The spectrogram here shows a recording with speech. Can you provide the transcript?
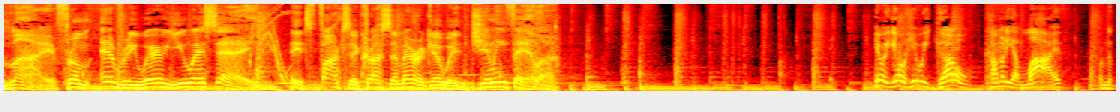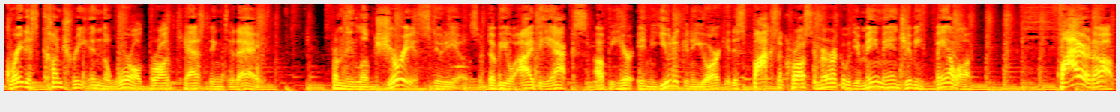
Live from everywhere USA, it's Fox Across America with Jimmy Failla. Here we go, here we go. Coming to you live from the greatest country in the world, broadcasting today from the luxurious studios of WIBX up here in Utica, New York. It is Fox Across America with your main man, Jimmy Failla. Fired up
